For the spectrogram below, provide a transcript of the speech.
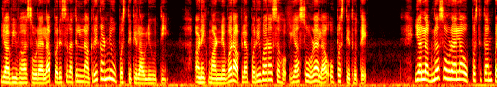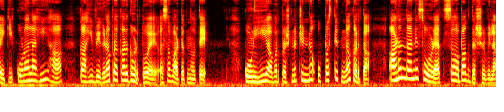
या विवाह सोहळ्याला परिसरातील नागरिकांनी उपस्थिती लावली होती. अनेक मान्यवर आपल्या परिवारासह या सोहळ्याला उपस्थित होते. या लग्न सोहळ्याला उपस्थितांपैकी कोणालाही हा काही वेगळा प्रकार घडतोय असं वाटत नव्हते. कोणीही यावर प्रश्नचिन्ह उपस्थित न करता आनंदाने सोहळ्यात सहभाग दर्शविला.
